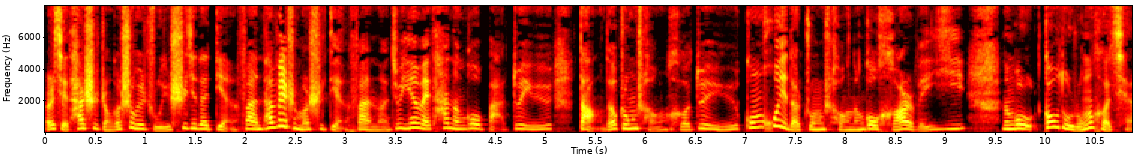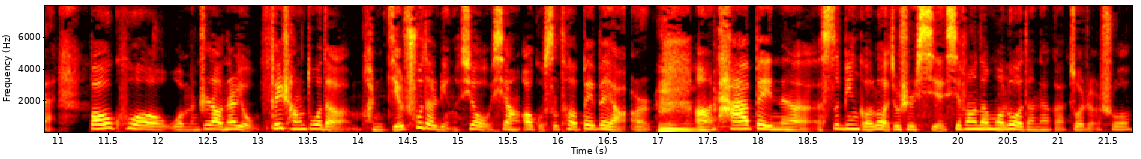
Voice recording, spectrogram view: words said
而且它是整个社会主义世界的典范。它为什么是典范？呢？就因为它能够把对于党的忠诚和对于工会的忠诚能够合二为一，能够高度融合起来。包括我们知道那儿有非常多的很杰出的领袖，像奥古斯特·贝贝尔，嗯。啊，他被那斯宾格勒，就是写《西方的没落》的那个作者说，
